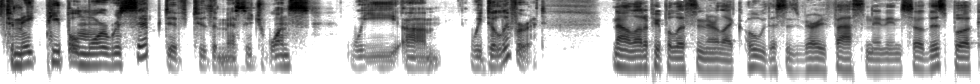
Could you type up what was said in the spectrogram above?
to make people more receptive to the message once we um, we deliver it. Now, a lot of people listening are like, oh, this is very fascinating. So, this book,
